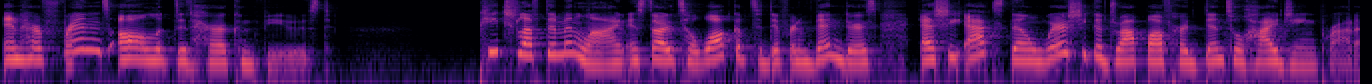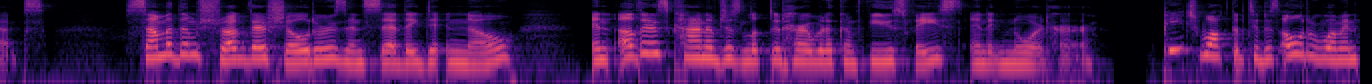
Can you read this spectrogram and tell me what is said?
And her friends all looked at her confused. Peach left them in line and started to walk up to different vendors as she asked them where she could drop off her dental hygiene products. Some of them shrugged their shoulders and said they didn't know, and others kind of just looked at her with a confused face and ignored her. Peach walked up to this older woman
